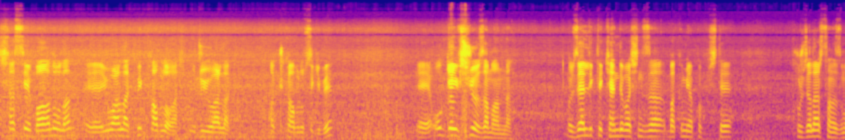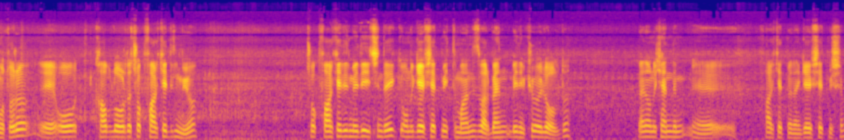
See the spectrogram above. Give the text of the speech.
şasiye bağlı olan e, yuvarlak bir kablo var. Ucu yuvarlak. Akü kablosu gibi. E, o gevşiyor zamanla. Özellikle kendi başınıza bakım yapıp işte kurcalarsanız motoru e, o kablo orada çok fark edilmiyor. Çok fark edilmediği için de onu gevşetme ihtimaliniz var. Ben benimki öyle oldu. Ben onu kendim e, fark etmeden gevşetmişim.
